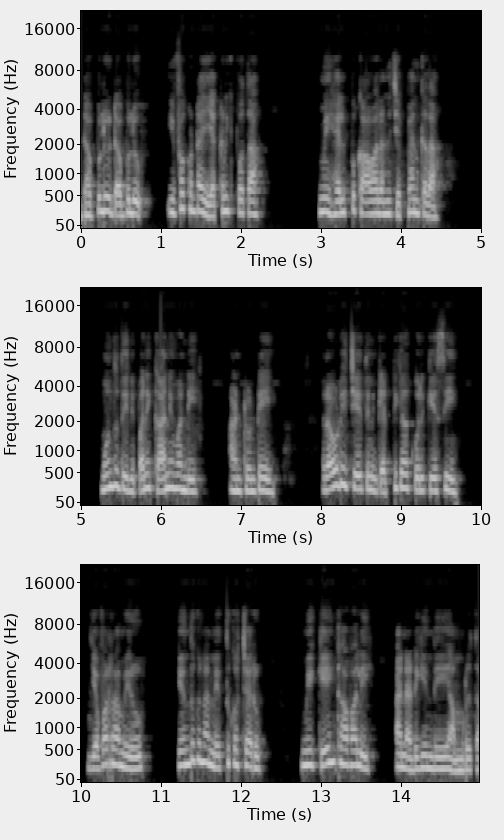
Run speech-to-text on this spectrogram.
డబ్బులు డబ్బులు. ఇవ్వకుండా ఎక్కడికి పోతా? మీ హెల్ప్ కావాలని చెప్పాను కదా. ముందు దీని పని కానివ్వండి అంటుంటే రౌడీ చేతిని గట్టిగా కొరికేసి ఎవర్రా మీరు? ఎందుకు నన్ను ఎత్తుకొచ్చారు? మీకేం కావాలి? అని అడిగింది అమృత.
